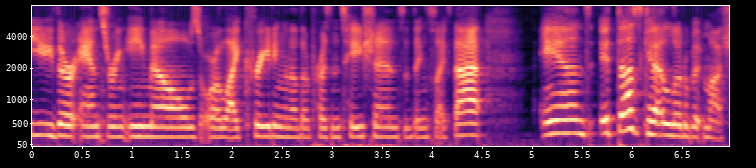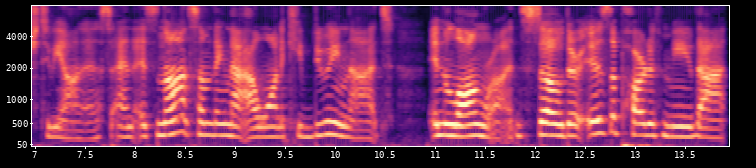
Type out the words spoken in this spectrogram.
either answering emails or like creating another presentations and things like that. And it does get a little bit much to be honest. And it's not something that i want to keep doing that in the long run. So there is a part of me that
